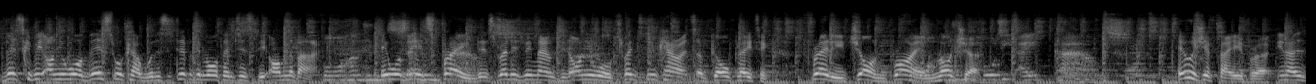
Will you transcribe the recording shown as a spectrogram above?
This could be on your wall. This will come with a certificate of authenticity on the back. It will be, it's framed, it's ready to be mounted on your wall. 22 carats of gold plating. Freddie, John, Brian, Roger. £48. It was your favourite? You know,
